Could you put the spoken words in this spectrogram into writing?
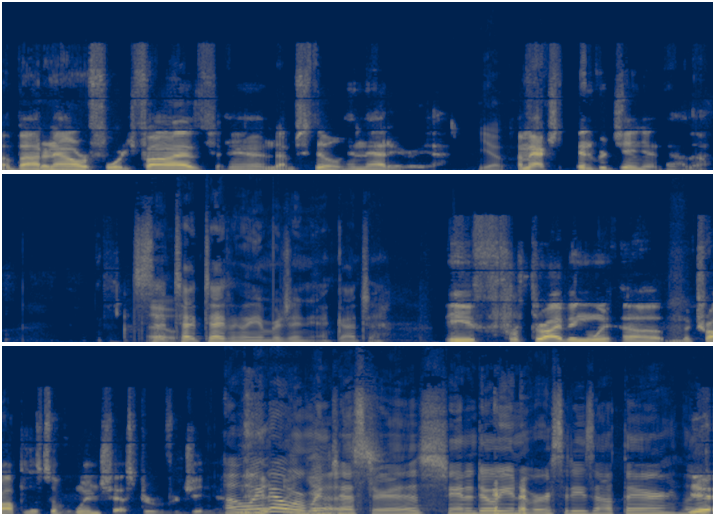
about an hour forty-five, and I'm still in that area. Yep. I'm actually in Virginia now, though. So Oh. te- technically in Virginia. Gotcha. The f- thriving uh, metropolis of Winchester, Virginia. Oh, I know where Yes. Winchester is. Shenandoah University's out there. Like, Yeah.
